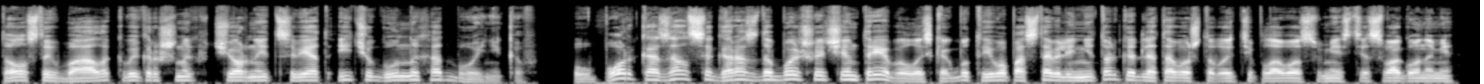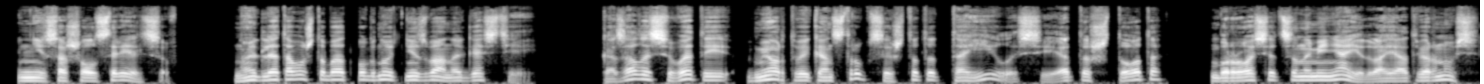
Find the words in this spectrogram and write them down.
толстых балок, выкрашенных в черный цвет, и чугунных отбойников. Упор казался гораздо больше, чем требовалось, как будто его поставили не только для того, чтобы тепловоз вместе с вагонами не сошел с рельсов, но и для того, чтобы отпугнуть незваных гостей. Казалось, в этой мертвой конструкции что-то таилось, и это что-то бросится на меня, едва я отвернусь.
